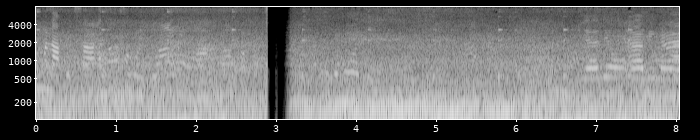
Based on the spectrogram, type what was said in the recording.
Malapit sa ano, sa worldwide. Yan yung aming mga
